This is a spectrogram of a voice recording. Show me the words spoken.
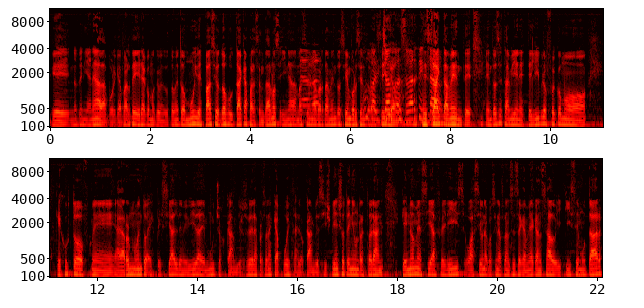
que no tenía nada, porque aparte era como que me tomé todo muy despacio, dos butacas para sentarnos y nada más en un apartamento 100% Un vacío. colchón con suerte y chao. Exactamente. Entonces también este libro fue como que justo me agarró un momento especial de mi vida de muchos cambios. Yo soy de las personas que apuestas a los cambios. Si bien yo tenía un restaurante que no me hacía feliz o hacía una cocina francesa que me había cansado y quise mutar,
